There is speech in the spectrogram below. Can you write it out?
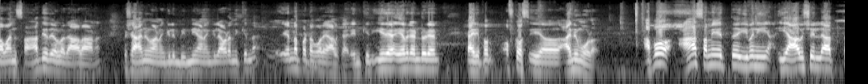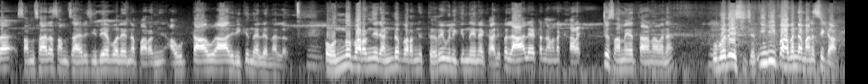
ആവാൻ സാധ്യതയുള്ള ഒരാളാണ്. ഇപ്പോൾ ഷാനു ആണെങ്കിലും ബിന്നി ആണെങ്കിലും അവിടെ നിൽക്കുന്ന എണ്ണപ്പെട്ട കുറേ ആൾക്കാർ എനിക്ക് ഈ ഇവർ രണ്ടുപേരും കാര്യം ഇപ്പം ഓഫ് കോഴ്സ് അനുമോൾ. അപ്പോൾ ആ സമയത്ത് ഇവൻ ഈ ഈ ആവശ്യമില്ലാത്ത സംസാരം സംസാരിച്ച് ഇതേപോലെ തന്നെ പറഞ്ഞ് ഔട്ടാവാതിരിക്കുന്നതല്ലേ നല്ലത്? ഇപ്പോൾ ഒന്ന് പറഞ്ഞ് രണ്ട് പറഞ്ഞ് തെറി വിളിക്കുന്നതിനേക്കാൾ ഇപ്പോൾ ലാലേട്ടൻ അവനെ കറക്റ്റ് സമയത്താണ് അവനെ ഉപദേശിച്ചത്. ഇനിയിപ്പോൾ അവന്റെ മനസ്സിൽ കാണും.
